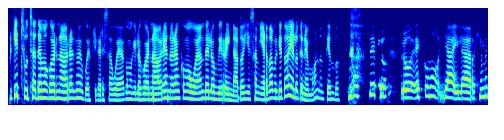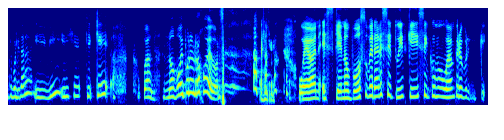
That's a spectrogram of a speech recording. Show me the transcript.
¿Por qué chucha tenemos gobernador? ¿Alguien me puede explicar esa wea? Como que los gobernadores no eran como weón de los virreinatos y esa mierda, porque todavía lo tenemos, no entiendo. No sé, pero, pero es como, ya, y la región metropolitana, y vi y dije, ¿qué? qué? Bueno, no voy por el rojo de Edwards. Weón, es que no puedo superar ese tweet que dicen como weón, pero ¿por qué?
